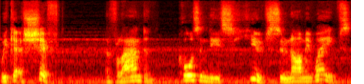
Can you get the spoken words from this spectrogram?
we get a shift of land and causing these huge tsunami waves.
